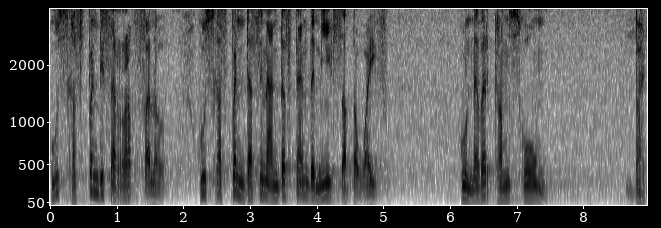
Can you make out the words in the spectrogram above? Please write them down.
whose husband is a rough fellow, whose husband doesn't understand the needs of the wife, who never comes home. But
